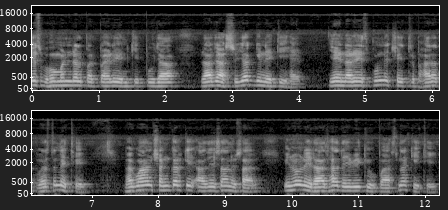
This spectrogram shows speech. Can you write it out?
इस भूमंडल पर पहले इनकी पूजा राजा सुयज्ञ ने की है। ये नरेश पुण्य क्षेत्र भारतवर्ष में थे। भगवान शंकर के आदेशानुसार इन्होंने राधा देवी की उपासना की थी।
